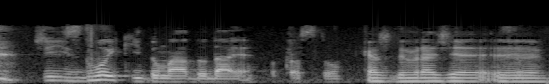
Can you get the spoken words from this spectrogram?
czyli z dwójki Duma dodaje po prostu. W każdym razie y,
